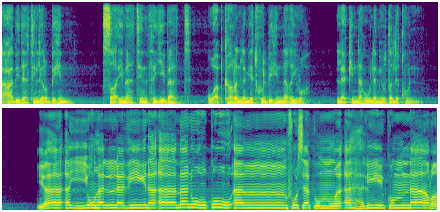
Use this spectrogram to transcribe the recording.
عابدات لربهن صائمات ثيبات وأبكارا لم يدخل بهن غيره لكنه لم يطلقهن. يا أيها الذين آمنوا قوا أنفسكم وأهليكم نارا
